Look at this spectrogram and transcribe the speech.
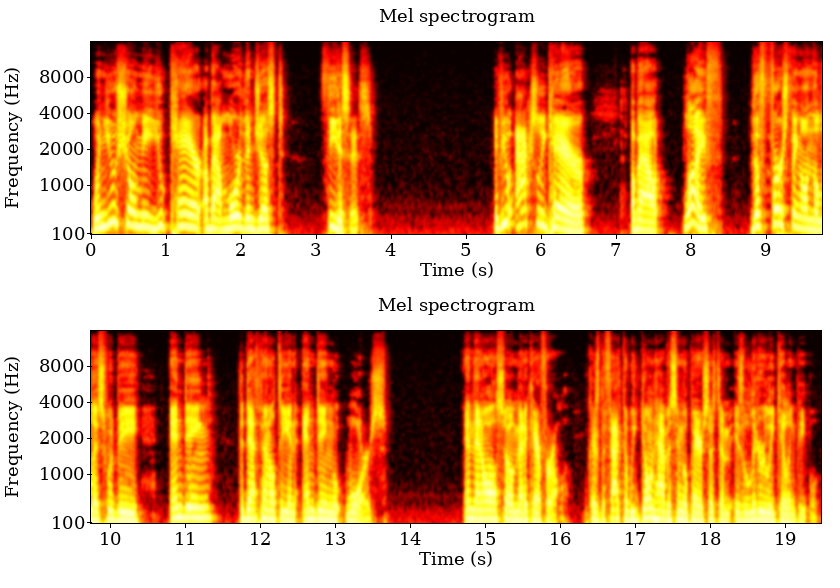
when you show me you care about more than just fetuses. If you actually care about life, the first thing on the list would be ending the death penalty and ending wars. And then also Medicare for all. Because the fact that we don't have a single payer system is literally killing people.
